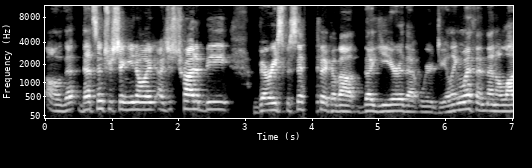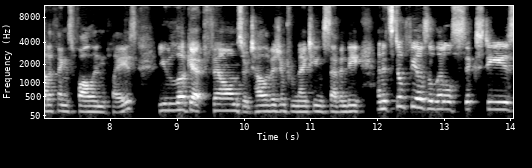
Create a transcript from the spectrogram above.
Oh, that that's interesting. You know, I, I just try to be very specific about the year that we're dealing with, and then a lot of things fall in place. You look at films or television from 1970, and it still feels a little 60s,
